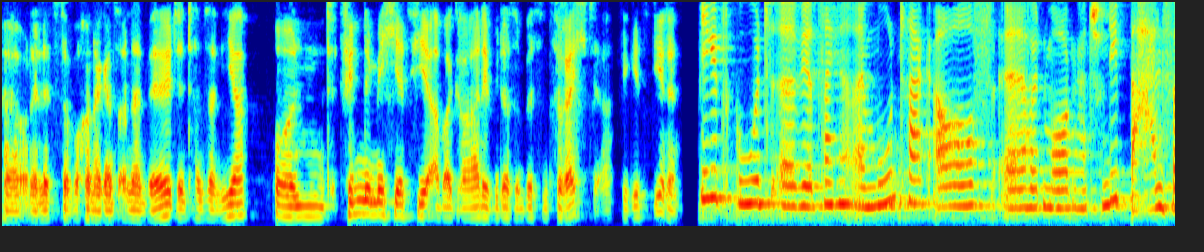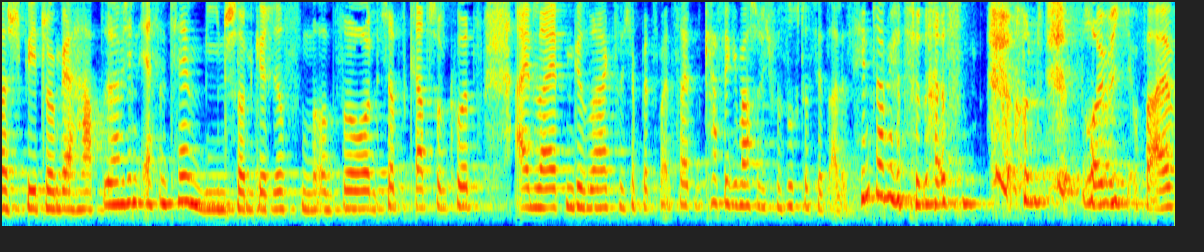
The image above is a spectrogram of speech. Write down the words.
oder letzte Woche in einer ganz anderen Welt in Tansania und finde mich jetzt hier aber gerade wieder so ein bisschen zurecht. Ja. Wie geht's dir denn? Mir geht's gut. Äh, wir zeichnen an einem Montag auf. Äh, heute Morgen hat schon die Bahnverspätung gehabt. Da habe ich den ersten Termin schon gerissen und so. Und ich hatte es gerade schon kurz einleitend gesagt. Ich habe jetzt meinen zweiten Kaffee gemacht und ich versuche das jetzt alles hinter mir zu lassen und freue mich vor allem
